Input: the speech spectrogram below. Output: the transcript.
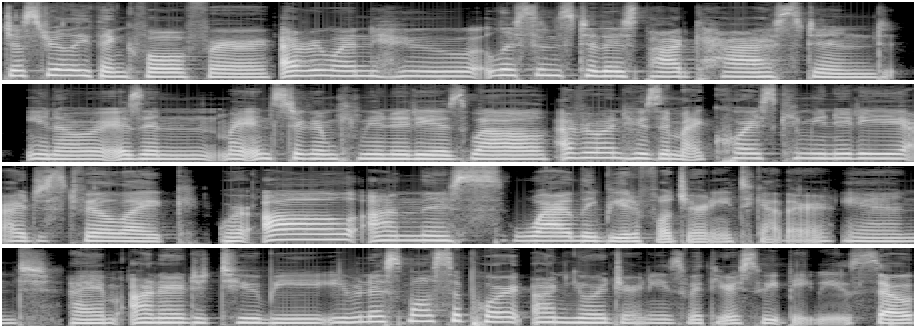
just really thankful for everyone who listens to this podcast and you know, is in my Instagram community as well. Everyone who's in my course community, I just feel like we're all on this wildly beautiful journey together. And I am honored to be even a small support on your journeys with your sweet babies. So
